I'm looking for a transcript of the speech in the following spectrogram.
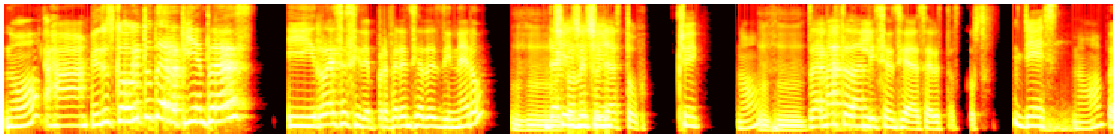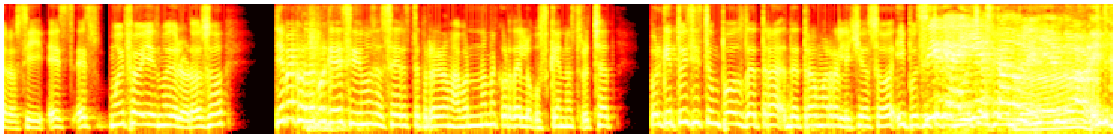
¿no? Ajá. Entonces, como que tú te arrepientas y reces y de preferencia des dinero ya con eso ya estuvo. Sí. ¿No? además te dan licencia de hacer estas cosas. Yes. No, pero sí, es, es muy feo y es muy doloroso. Ya me acordé por qué decidimos hacer este programa. Bueno, no me acordé, lo busqué en nuestro chat. Porque tú hiciste un post de, de trauma religioso y pusiste sí, que ahí mucha he estado leyendo ahorita.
